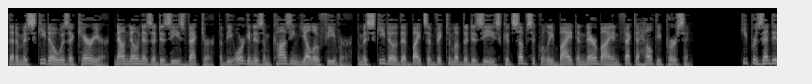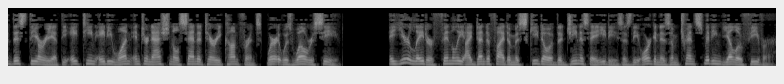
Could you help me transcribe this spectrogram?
that a mosquito was a carrier, now known as a disease vector, of the organism causing yellow fever. A mosquito that bites a victim of the disease could subsequently bite and thereby infect a healthy person. He presented this theory at the 1881 International Sanitary Conference, where it was well received. A year later Finlay identified a mosquito of the genus Aedes as the organism transmitting yellow fever.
